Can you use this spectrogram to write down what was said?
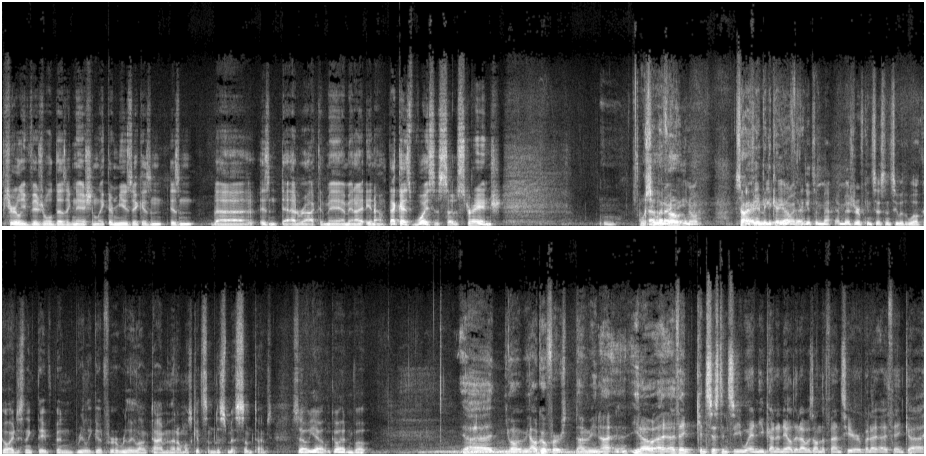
purely visual designation. Like their music isn't isn't uh, isn't dad rock to me. I mean, I you know that guy's voice is so strange. Well, should we but I, vote? you know, Sorry, I, I think, didn't mean to cut you, know, off I there. think it's a, me- a measure of consistency with Wilco. I just think they've been really good for a really long time, and that almost gets them dismissed sometimes. So yeah, go ahead and vote. Uh, you want me? I'll go first. I mean, I, you know, I, I think consistency. When you kind of nailed it, I was on the fence here, but I, I think uh,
